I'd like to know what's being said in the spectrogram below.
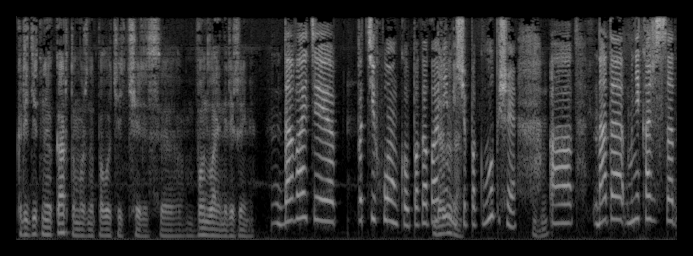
кредитную карту можно получить через э, в онлайн режиме. Давайте потихоньку поговорим Да-да-да. еще поглубже. Угу. А, надо, мне кажется,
